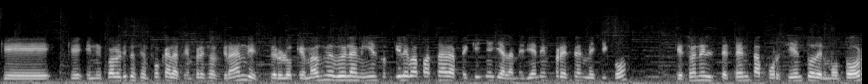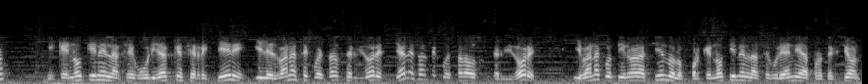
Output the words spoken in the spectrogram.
que, que, en el cual ahorita se enfoca a las empresas grandes, pero lo que más me duele a mí es lo que le va a pasar a pequeña y a la mediana empresa en México, que son el 70% del motor y que no tienen la seguridad que se requiere y les van a secuestrar los servidores. Ya les han secuestrado sus servidores y van a continuar haciéndolo porque no tienen la seguridad ni la protección.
